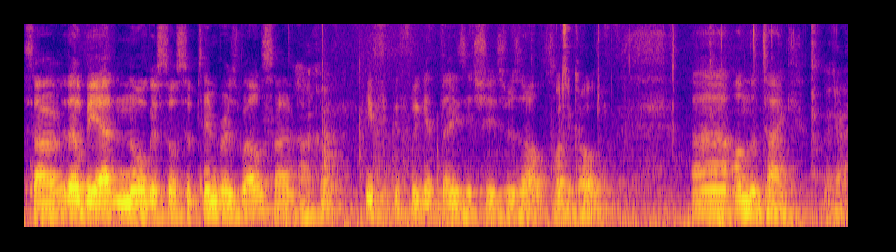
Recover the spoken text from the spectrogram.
So they'll be out in August or September as well. So Oh, cool. if, if we get these issues resolved, What's it called? uh, on the take. Okay.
